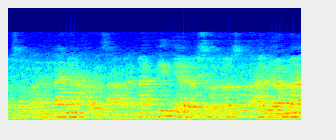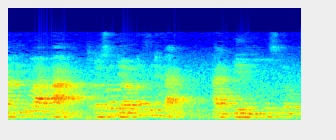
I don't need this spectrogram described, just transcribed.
Rasul pernah ditanya oleh sahabat Madin ya Rasul Rasul agama itu apa? Rasul jawabnya singkat Adin husnul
